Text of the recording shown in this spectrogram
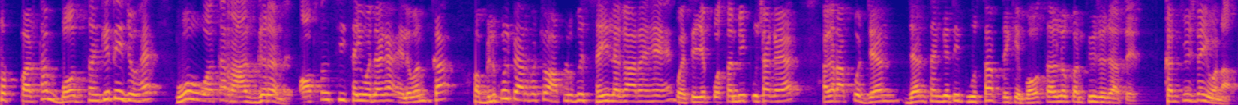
तो प्रथम बौद्ध संगीति जो है, वो हुआ था राजगृह में। ऑप्शन सी सही हो जाएगा इलेवंथ का। और बिल्कुल प्यार बच्चों, आप लोग भी सही लगा रहे हैं। वैसे ये क्वेश्चन भी पूछा गया है। अगर आपको जैन जैन संगीति पूछता, देखिए, बहुत सारे लोग कंफ्यूज हो जाते हैं। कंफ्यूज नहीं होना।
